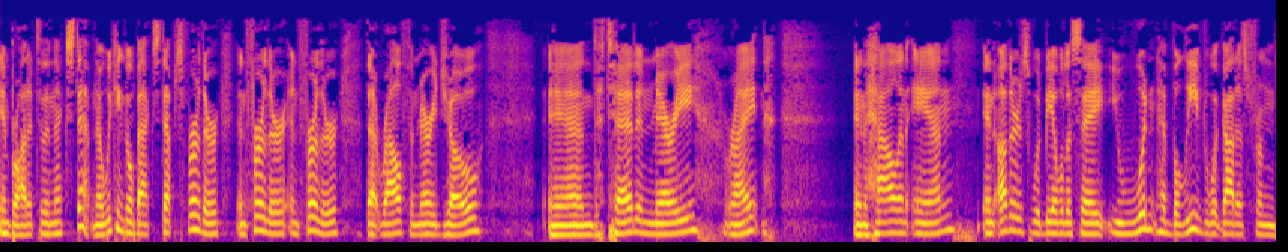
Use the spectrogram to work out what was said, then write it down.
and brought it to the next step. Now we can go back steps further and further and further that Ralph and Mary Joe and Ted and Mary, right? And Hal and Ann and others would be able to say, you wouldn't have believed what got us from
